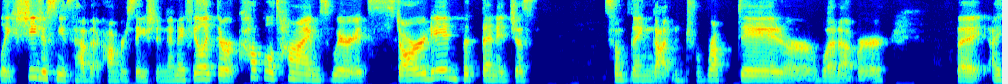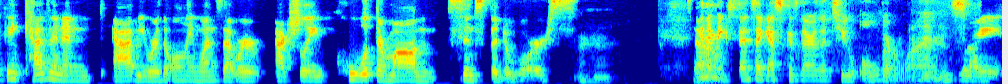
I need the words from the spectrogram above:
Like she just needs to have that conversation. And I feel like there were a couple times where it started, but then it just something got interrupted or whatever. But I think Kevin and Abby were the only ones that were actually cool with their mom since the divorce. Mhm. So, And it makes sense, I guess, because they're the two older ones, right.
